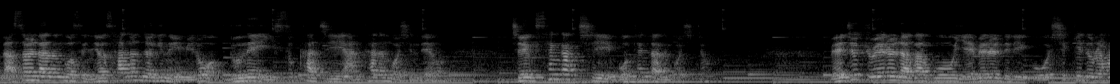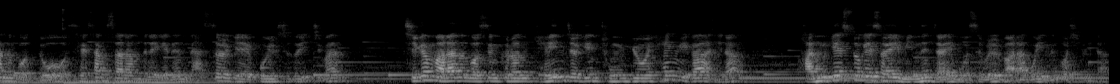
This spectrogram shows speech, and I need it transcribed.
낯설다는 것은요, 사전적인 의미로 눈에 익숙하지 않다는 것인데요. 즉, 생각치 못했다는 것이죠. 매주 교회를 나가고 예배를 드리고 식기도를 하는 것도 세상 사람들에게는 낯설게 보일 수도 있지만 지금 말하는 것은 그런 개인적인 종교 행위가 아니라 관계 속에서의 믿는 자의 모습을 말하고 있는 것입니다.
